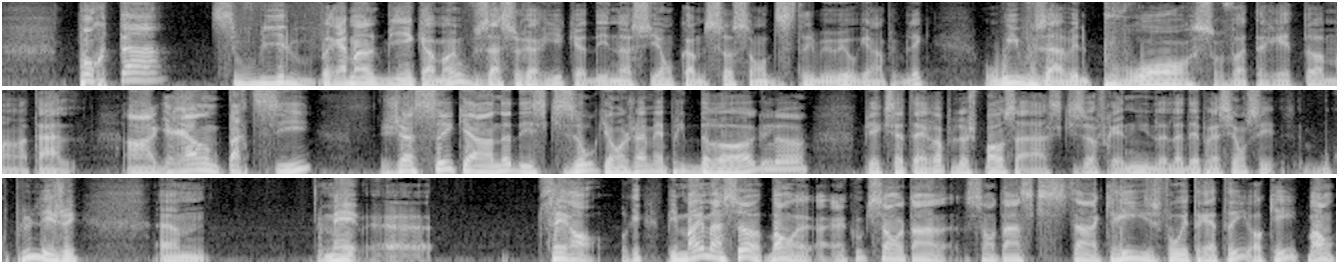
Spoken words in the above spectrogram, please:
Pourtant, si vous vouliez vraiment le bien commun, vous assureriez que des notions comme ça sont distribuées au grand public. Oui, vous avez le pouvoir sur votre état mental. En grande partie, je sais qu'il y en a des schizos qui n'ont jamais pris de drogue, là, puis etc. Puis là, je passe à la schizophrénie. La dépression, c'est beaucoup plus léger. Euh, mais euh, c'est rare, OK? Puis même à ça, bon, un- coup qu'ils sont en, en crise, il faut les traiter, OK? Bon,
